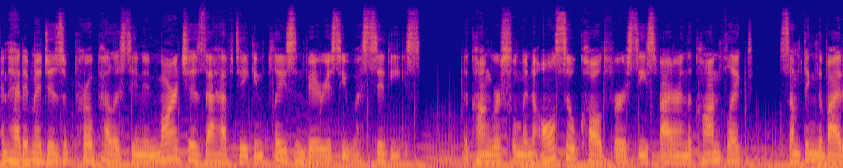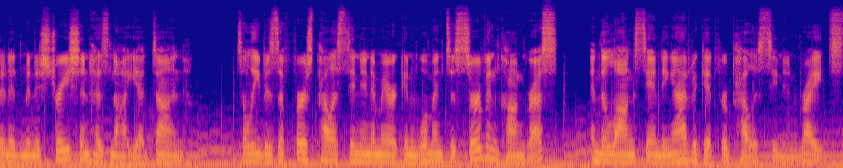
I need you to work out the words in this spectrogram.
and had images of pro Palestinian marches that have taken place in various U.S. cities. The Congresswoman also called for a ceasefire in the conflict, something the Biden administration has not yet done. Tlaib is the first Palestinian American woman to serve in Congress and the long-standing advocate for Palestinian rights.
